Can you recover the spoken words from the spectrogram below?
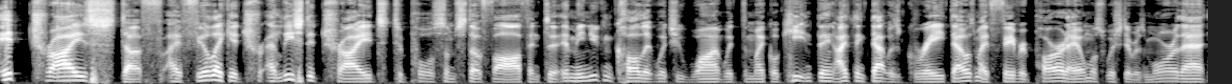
it tries stuff. I feel like it, tr- at least it tried to pull some stuff off. And to, I mean, you can call it what you want with the Michael Keaton thing. I think that was great. That was my favorite part. I almost wish there was more of that.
